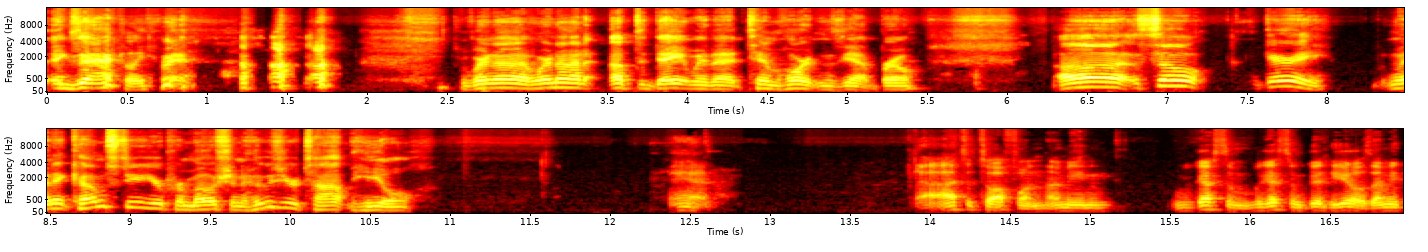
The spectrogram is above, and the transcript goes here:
Exactly, we're not we're not up to date with that Tim Hortons yet, bro. Uh, so Gary, when it comes to your promotion, who's your top heel? Man, uh, that's a tough one. I mean, we got some we got some good heels. I mean,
